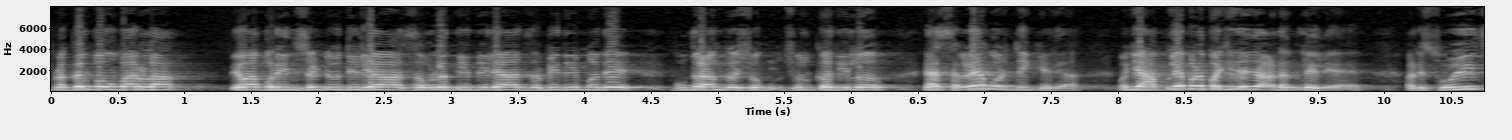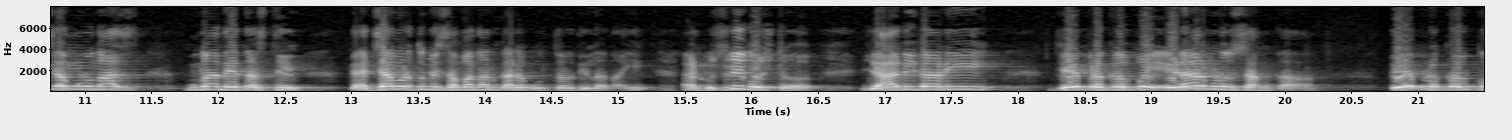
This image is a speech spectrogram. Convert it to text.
प्रकल्प उभारला तेव्हा आपण इन्सेंटिव्ह दिल्या सवलती दिल्या जमिनीमध्ये मुद्रांक शुल्क शुल्क दिलं ह्या सगळ्या गोष्टी केल्या. म्हणजे आपले पण पैसे त्याचे अडकलेले आहेत. आणि सोयीच्या म्हणून आज पुन्हा नेत असतील त्याच्यावर तुम्ही समाधानकारक उत्तर दिलं नाही. आणि दुसरी गोष्ट या ठिकाणी जे प्रकल्प येणार म्हणून सांगता ते प्रकल्प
